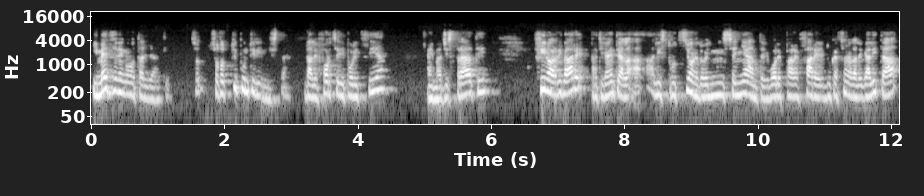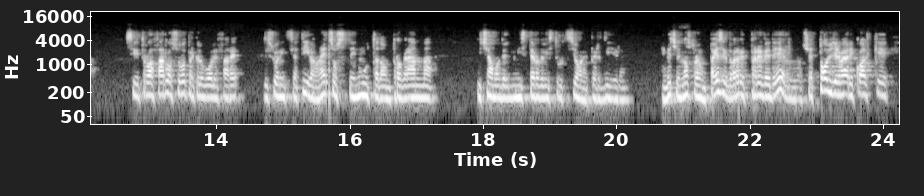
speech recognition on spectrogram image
i mezzi vengono tagliati so, sotto tutti i punti di vista, dalle forze di polizia ai magistrati, fino ad arrivare praticamente alla, all'istruzione dove un insegnante che vuole fare educazione alla legalità si ritrova a farlo solo perché lo vuole fare di sua iniziativa, non è sostenuta da un programma, diciamo, del Ministero dell'Istruzione, per dire. Invece il nostro è un paese che dovrebbe prevederlo, cioè togliere magari qualche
